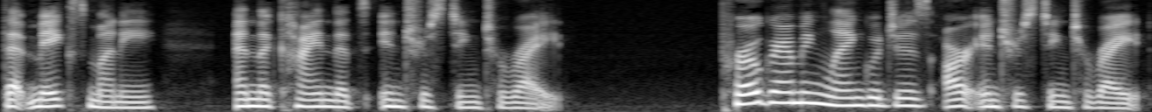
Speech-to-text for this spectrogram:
that makes money and the kind that's interesting to write. Programming languages are interesting to write,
